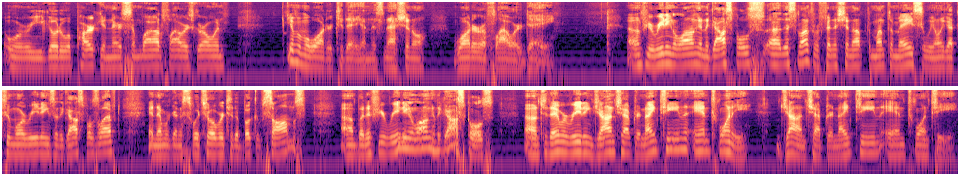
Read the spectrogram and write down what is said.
or you go to a park and there's some wildflowers growing, give them a water today on this National Water a Flower Day. Uh, if you're reading along in the Gospels uh, this month, we're finishing up the month of May, so we only got two more readings of the Gospels left, and then we're going to switch over to the book of Psalms. Uh, but if you're reading along in the Gospels, uh, today we're reading John chapter 19 and 20. John chapter 19 and 20.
